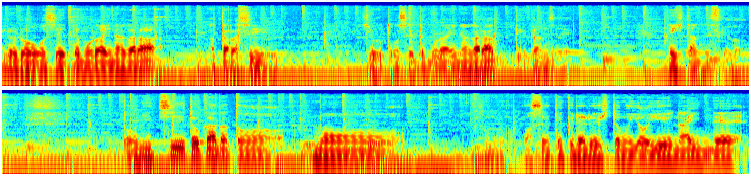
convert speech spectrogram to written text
いろいろ教えてもらいながら新しい仕事を教えてもらいながらっていう感じでできたんですけど土日とかだともうその教えてくれる人も余裕ないんで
